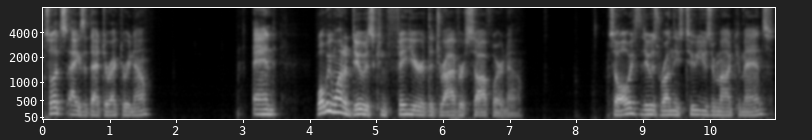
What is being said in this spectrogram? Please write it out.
So let's exit that directory now. And what we want to do is configure the driver software now. So all we have to do is run these two user mod commands.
